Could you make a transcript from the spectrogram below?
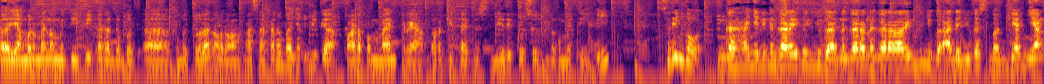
eh, yang bermain Omi TV karena debut, eh, kebetulan orang-orang kasar. Karena banyak juga para pemain kreator kita itu sendiri khusus untuk Omi TV sering kok nggak hanya di negara itu juga negara-negara lain itu juga ada juga sebagian yang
